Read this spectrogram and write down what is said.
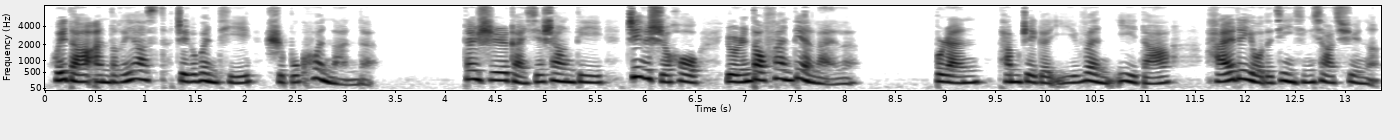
回答 Andreas 这个问题是不困难的。但是感谢上帝，这个时候有人到饭店来了，不然他们这个一问一答还得有的进行下去呢。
